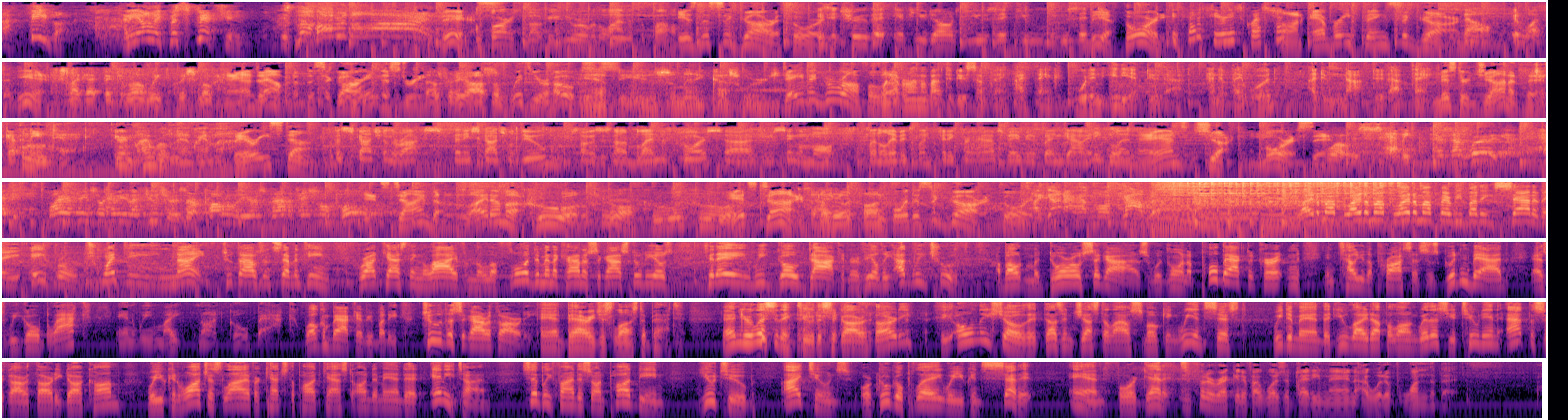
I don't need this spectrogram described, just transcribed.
got a fever, and the only prescription is more over the line. This I'm sorry, Smokey. You were over the line. That's a foul. is the Cigar Authority. Is it true that if you don't use it, you lose it? The Authority Is that a serious question? on everything cigar. No, it wasn't. Yeah. It's like I picked the wrong week to quit smoking. and out of the cigar industry. Sounds pretty awesome. With your host, You have to use so many cuss words. David Garofalo. Whenever I'm about to do something, I think, would an idiot do that? And if they would, I do not do that thing. Mr. Jonathan Check out the name tag. You're in my world now, Grandma. Barry Stein. Put a scotch on the rocks. Any scotch will do, as long as it's not a blend, of course. Uh, a single malt. Glenlivet, Glenfiddich, perhaps, maybe even a Glengow, any Glen. and Chuck Morrison. Whoa, this is heavy. There's that word again, heavy. Why are things so heavy in the future? Is there a problem with the Earth's gravitational pull? It's time to light 'em up. Cool. Cool. Cool, cool. It's time Sounds really fun. for the Cigar Authority. I gotta have more cowbell. Light 'em up, light 'em up, light 'em up, everybody. Saturday, April 29th, 2017, broadcasting live from the La Flor Dominicana Cigar Studios. Today, we go dark and reveal the ugly truth about Maduro cigars. We're going to pull back the curtain and tell you the process is good and bad as we go black, and we might not go back. Welcome back, everybody, to the Cigar Authority. And Barry just lost a bet. And you're listening to the Cigar Authority, the only show that doesn't just allow smoking. We insist, we demand that you light up along with us. You tune in at thecigarauthority.com, where you can watch us live or catch the podcast on demand at any time. Simply find us on Podbean, YouTube, iTunes, or Google Play, where you can set it and forget And it. for the record, if I was a betting man, I would have won the bet.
